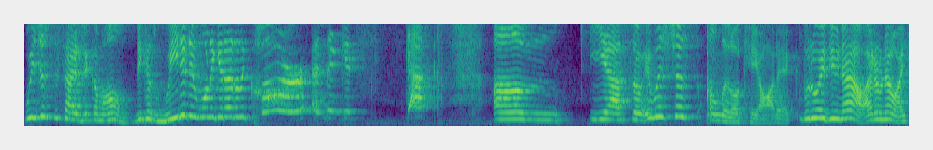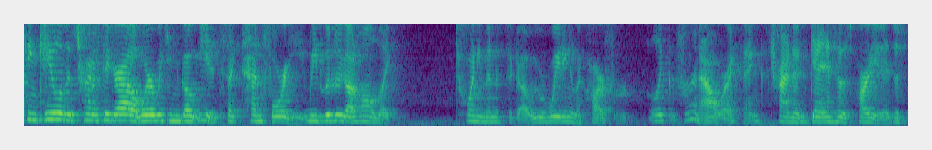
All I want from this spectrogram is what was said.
we just decided to come home because we didn't want to get out of the car and then get stuck um yeah, so it was just a little chaotic. What do I do now? I don't know. I think Caleb is trying to figure out where we can go eat. It's like 1040. We literally got home like 20 minutes ago. We were waiting in the car for like for an hour, I think, trying to get into this party and it just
